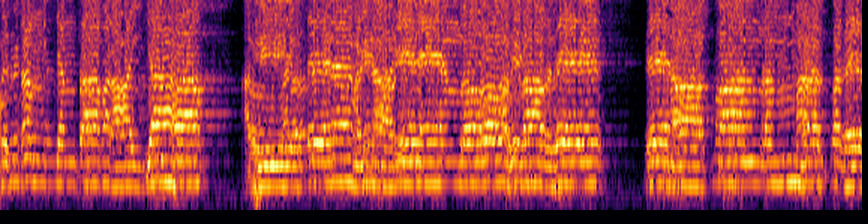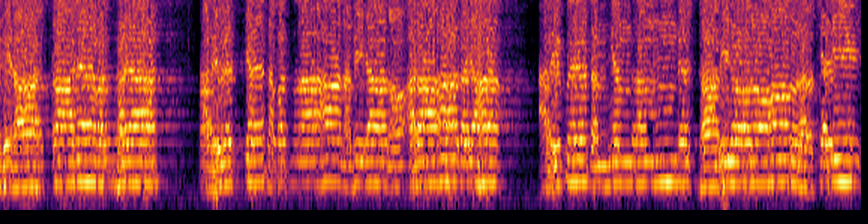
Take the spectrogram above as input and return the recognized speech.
विदृशन्तामनाय्याः अभीवर्तेन मणिनाजेनेन्द्रो अभिवावृधे तेनास्मान् ब्रह्मणस्पदेभिराष्ट्राय वर्धय अभिवृत्य सपत्नाः नभिजानो अराहादयः अभिप्रेतन्यन्तम् नोरस्यति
